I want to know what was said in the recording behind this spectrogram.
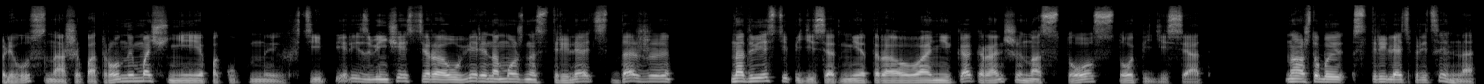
Плюс наши патроны мощнее покупных. Теперь из винчестера уверенно можно стрелять даже на 250 метров, а не как раньше на 100-150. Ну а чтобы стрелять прицельно,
